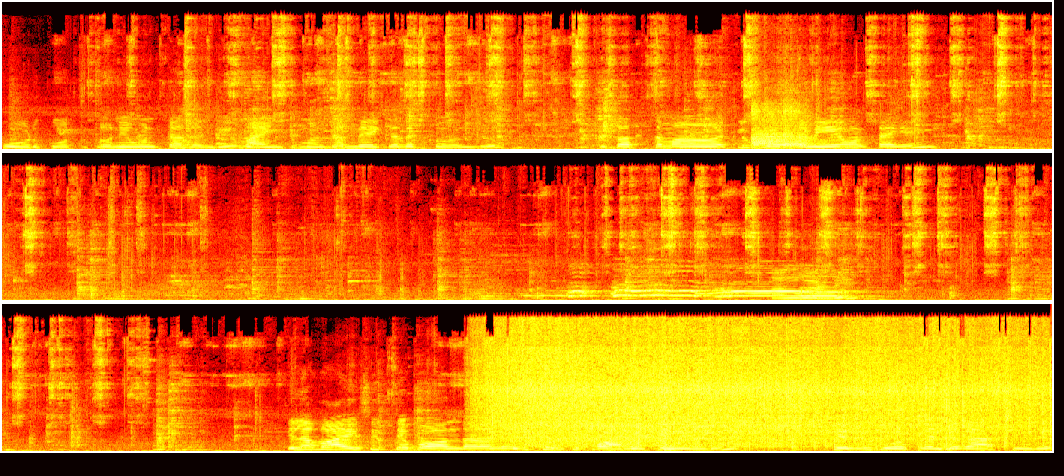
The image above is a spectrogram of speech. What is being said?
కోడి కూతతోనే ఉంటుందండి. మా ఇంటి ముందు ఉన్నాయి కదా కోళ్ళు. కొత్త మాటలు కూతనే ఉంటాయి. ఇలా వాయిస్ ఇస్తే బాగుందా అనేది కొంచెం కామెంట్ చేయండి. పెళ్ళి దోశలు అయితే వేస్తుంది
